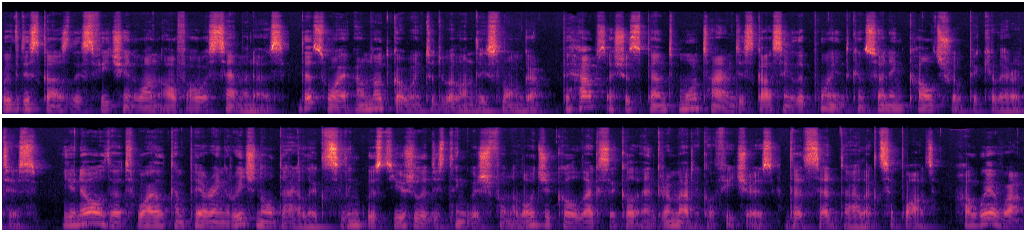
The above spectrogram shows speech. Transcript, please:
we've discussed this feature in one of our seminars. That's why I'm not going to dwell on this longer. Perhaps I should spend more time discussing the point concerning cultural peculiarities. You know that while comparing regional dialects, linguists usually distinguish phonological, lexical, and grammatical features that set dialects apart. However,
